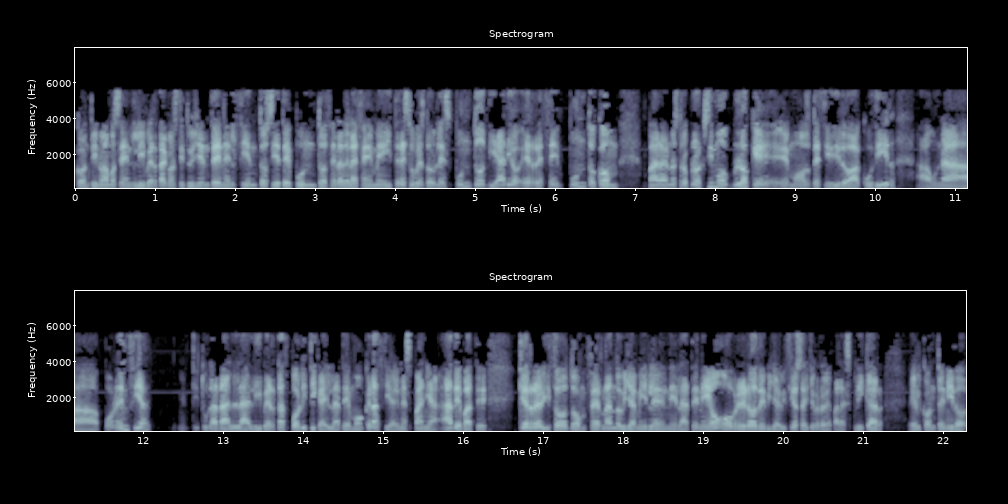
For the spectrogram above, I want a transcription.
Continuamos en Libertad Constituyente en el 107.0 de la FM y www.diariorc.com. Para nuestro próximo bloque hemos decidido acudir a una ponencia titulada La libertad política y la democracia en España a debate que realizó don Fernando Villamil en el Ateneo Obrero de Villaviciosa. Y yo creo que para explicar el contenido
